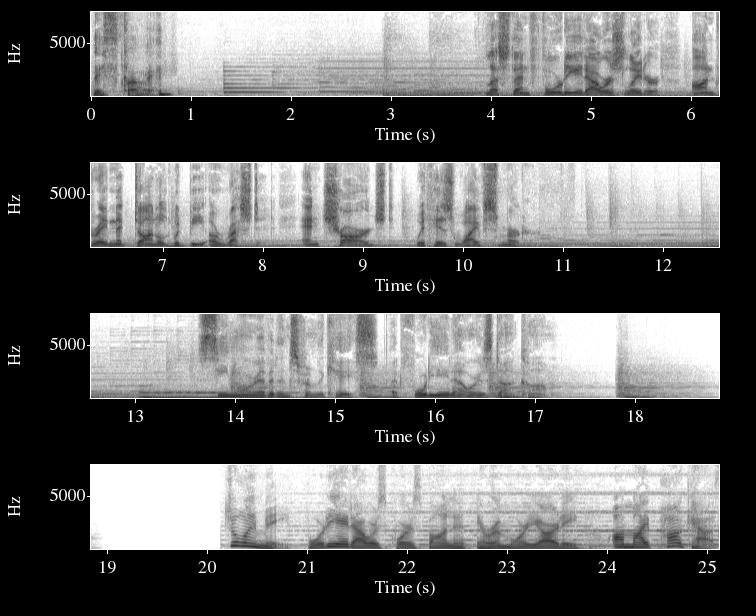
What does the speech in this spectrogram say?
this coming. Less than 48 hours later, Andre McDonald would be arrested and charged with his wife's murder. See more evidence from the case at 48hours.com. Join me, 48 Hours correspondent Erin Moriarty, on my podcast,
